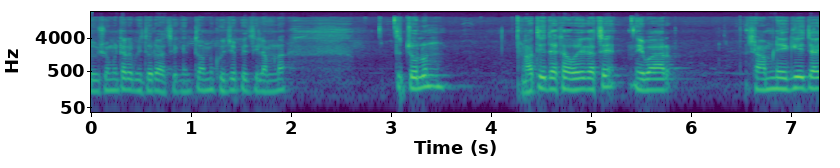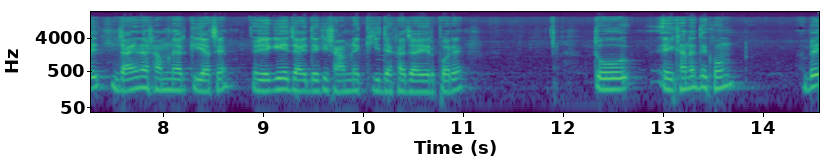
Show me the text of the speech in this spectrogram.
দুশো মিটারের ভিতরে আছে, কিন্তু আমি খুঁজে পেয়েছিলাম না। তো চলুন, হাতি দেখা হয়ে গেছে। এবার সামনে এগিয়ে যাই। জানি না সামনে আর কি আছে। তো এগিয়ে যাই, দেখি সামনে কি দেখা যায় এরপরে। তো এইখানে দেখুন বে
